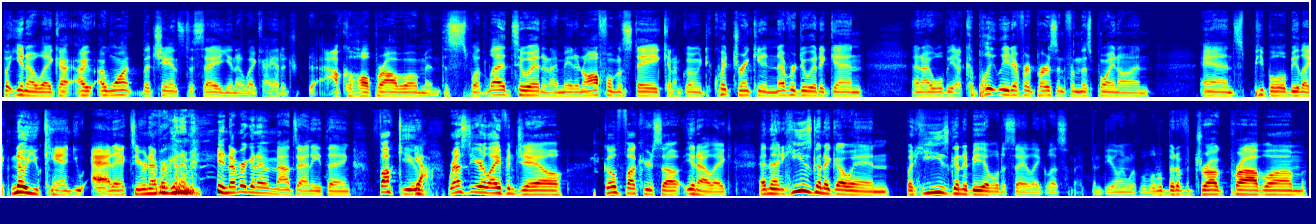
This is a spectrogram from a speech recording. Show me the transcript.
but you know, like I I- want the chance to say, you know, like I had a dr- alcohol problem and this is what led to it and I made an awful mistake and I'm going to quit drinking and never do it again and I will be a completely different person from this point on." And people will be like, "No, you can't, you addict. You're never gonna, be, you're never gonna amount to anything. Fuck you. Yeah. Rest of your life in jail. Go fuck yourself. You know, like." And then he's gonna go in, but he's gonna be able to say, like, "Listen, I've been dealing with a little bit of a drug problem.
